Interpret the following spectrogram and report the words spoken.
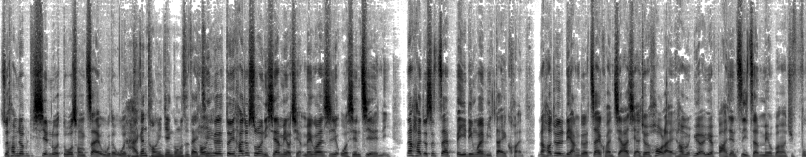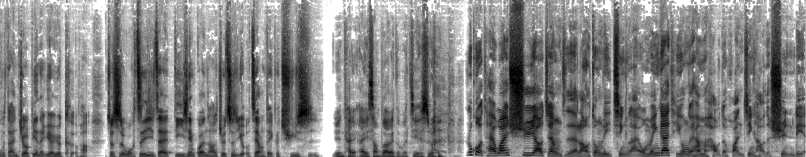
所以他们就陷入了多重债务的问题。还跟同一间公司在借，同一个对，他就说你现在没有钱，没关系，我先借你。那他就是再背另外一笔贷款，然后就是两个债款加起来，就是后来他们越来越发现自己真的没有办法去负担，就会变得越来越可怕。就是我自己在第一线观察，就是有这样的一个趋势。有点太哀伤，不知道该怎么结束。如果台湾需要这样子的劳动力进来，我们应该提供给他们好的环境、好的训练。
